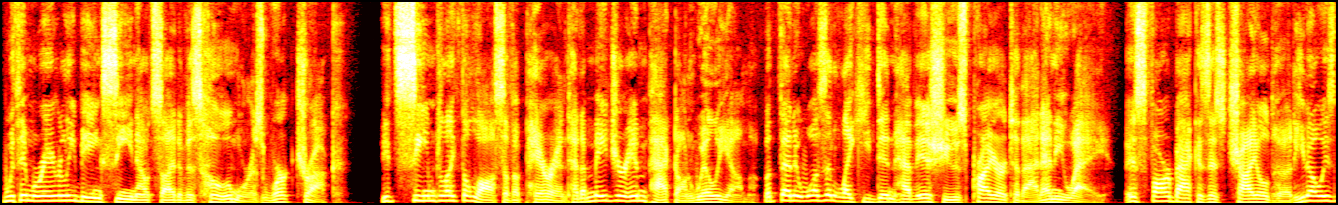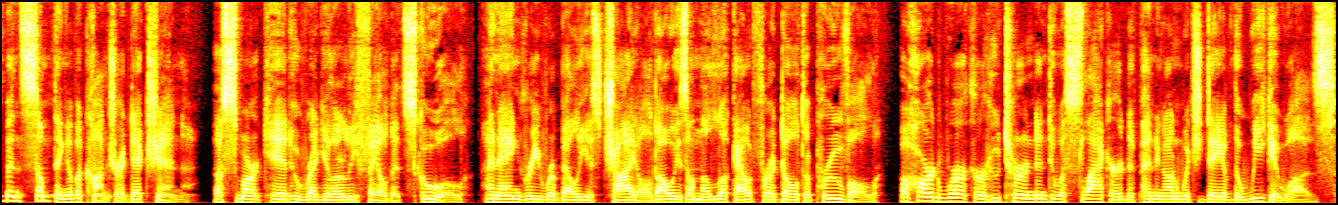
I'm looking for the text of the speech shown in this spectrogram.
with him rarely being seen outside of his home or his work truck. It seemed like the loss of a parent had a major impact on William, but then it wasn't like he didn't have issues prior to that anyway. As far back as his childhood, he'd always been something of a contradiction a smart kid who regularly failed at school, an angry, rebellious child always on the lookout for adult approval, a hard worker who turned into a slacker depending on which day of the week it was.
